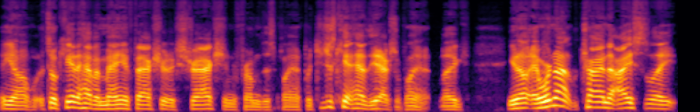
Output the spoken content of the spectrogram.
you know, it's okay to have a manufactured extraction from this plant, but you just can't have the actual plant. Like, you know, and we're not trying to isolate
